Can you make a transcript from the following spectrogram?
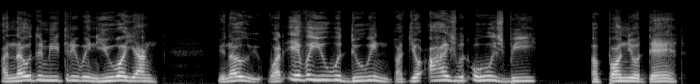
I know, Dimitri, when you were young, you know, whatever you were doing, but your eyes would always be upon your dad.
